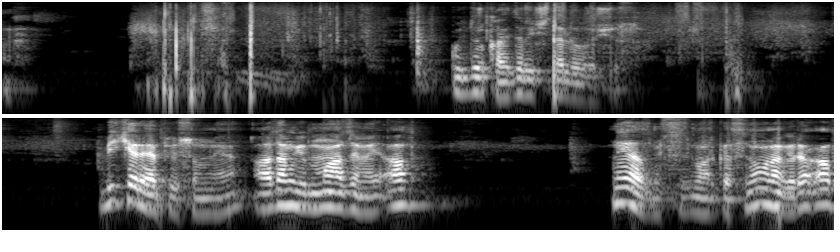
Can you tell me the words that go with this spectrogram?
Bak. Uydur kaydır işlerle uğraşıyorsun. Bir kere yapıyorsun ya. Adam gibi malzemeyi al. Ne yazmışsınız markasını ona göre al.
